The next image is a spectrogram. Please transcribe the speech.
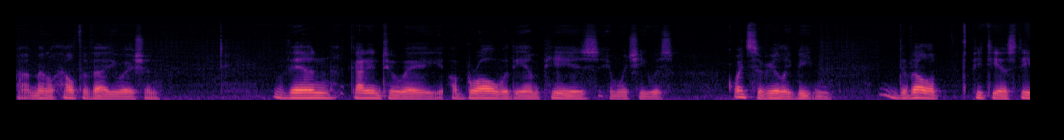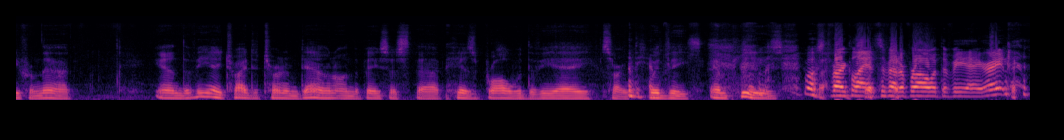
uh, mental health evaluation, then got into a, a brawl with the MPs in which he was quite severely beaten, developed PTSD from that. And the VA tried to turn him down on the basis that his brawl with the VA, sorry, The with the MPs, Most of our clients have had a brawl with the VA, right?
